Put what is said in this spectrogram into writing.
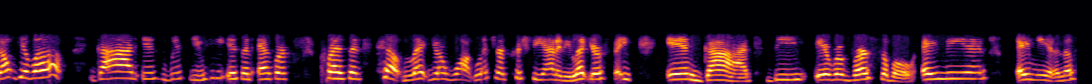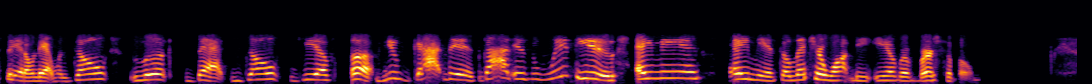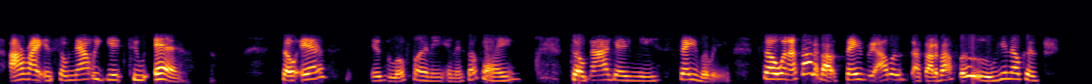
don't give up. God is with you. He is an ever present help. Let your walk, let your Christianity, let your faith in God be irreversible. Amen. Amen. Enough said on that one. Don't look back. Don't give up. You've got this. God is with you. Amen. Amen. So let your walk be irreversible. All right, and so now we get to S. So S is a little funny, and it's okay. So God gave me savory. So when I thought about savory, I was I thought about food, you know, because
